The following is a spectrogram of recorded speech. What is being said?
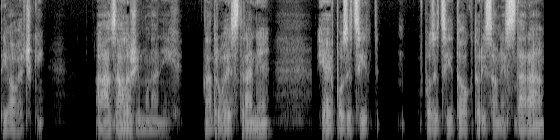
tie ovečky a záleží mu na nich. Na druhej strane je aj v pozícii, v pozícii toho, ktorý sa o ne stará,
